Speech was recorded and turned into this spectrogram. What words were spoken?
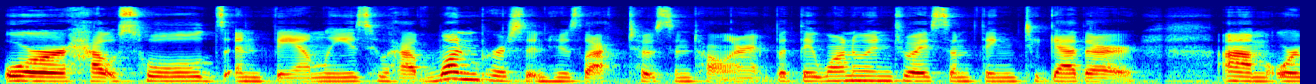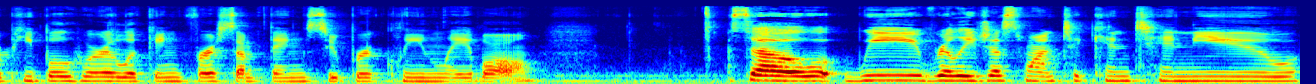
or households and families who have one person who's lactose intolerant, but they want to enjoy something together, um, or people who are looking for something super clean label. So, we really just want to continue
